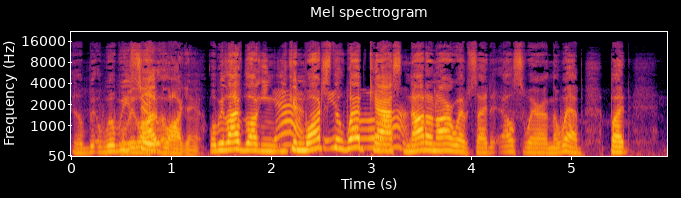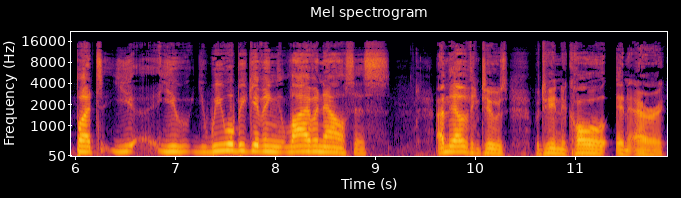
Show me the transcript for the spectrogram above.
It'll be, we'll be, We'll be ser- live blogging. We'll be live blogging. you can watch the webcast, along. not on our website, elsewhere on the web, but but you, you you we will be giving live analysis. And the other thing too is between Nicole and Erik,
